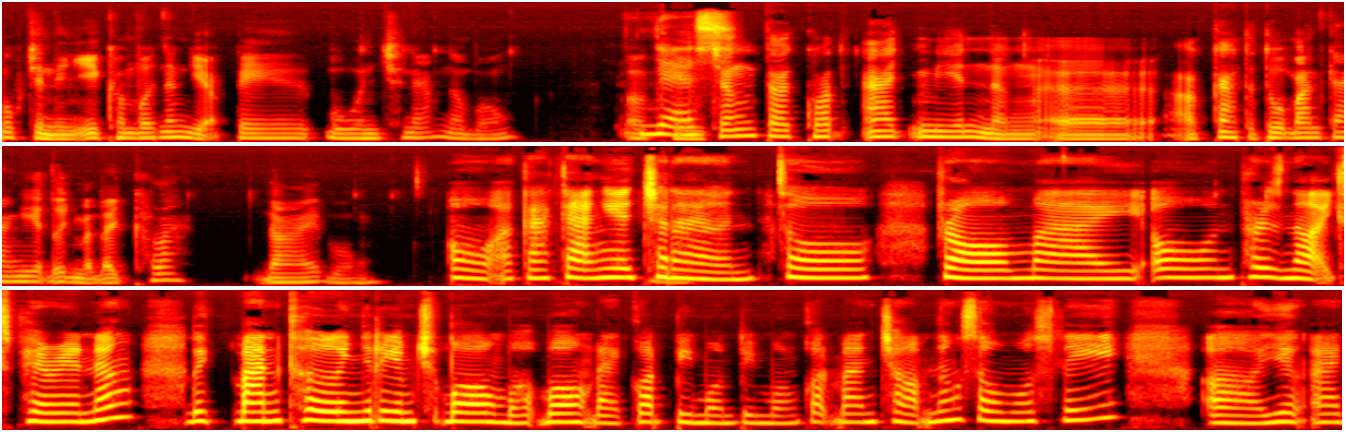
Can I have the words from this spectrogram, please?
មុខជំនាញ e-commerce ហ្នឹងរយៈពេល4ឆ្នាំណាបងអូខេអញ្ចឹងតើគាត់អាចមាននឹងឱកាសទទួលបានការងារដូចម្ដេចខ្លះដែរបង អូឱកាសការងារច្រើន so from my own personal experience ហ្នឹងដូចបានឃើញរៀមច្បងរបស់បងដែលគាត់ពីមុនពីមុនគាត់បានចប់ហ្នឹង so mostly អឺយើងអាច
